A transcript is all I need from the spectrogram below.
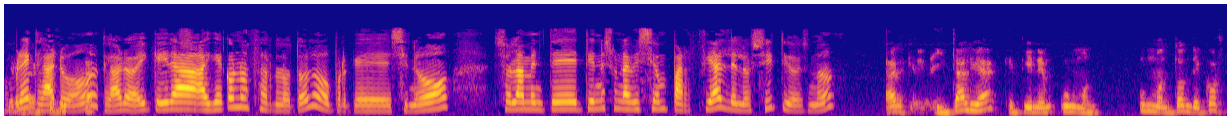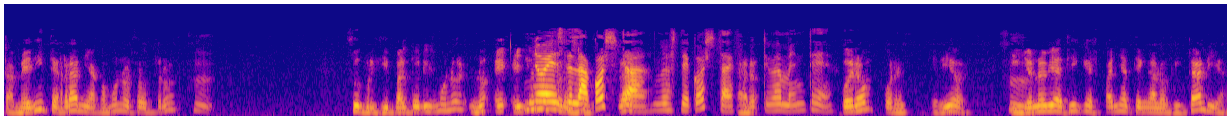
Hombre, claro, claro, hay que ir a, hay que conocerlo todo, porque si no, solamente tienes una visión parcial de los sitios, ¿no? Italia, que tiene un, un montón de costa mediterránea como nosotros, hmm. su principal turismo no, no, eh, es de la costa, no es de costa, efectivamente. Fueron por el interior. Y hmm. yo no voy a decir que España tenga lo que Italia,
